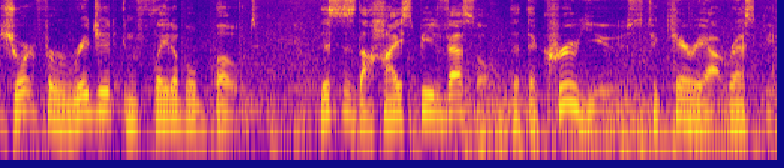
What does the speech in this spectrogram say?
Short for rigid inflatable boat, this is the high speed vessel that the crew use to carry out rescues.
